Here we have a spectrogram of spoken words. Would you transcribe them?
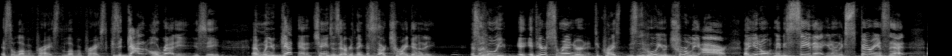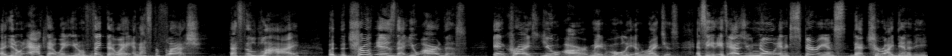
It's the love of Christ, the love of Christ. Because he got it already, you see? And when you get that, it changes everything. This is our true identity. This is who you, if you're surrendered to Christ, this is who you truly are. Now, you don't maybe see that, you don't experience that, uh, you don't act that way, you don't think that way, and that's the flesh. That's the lie. But the truth is that you are this. In Christ, you are made holy and righteous. And see, it's as you know and experience that true identity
